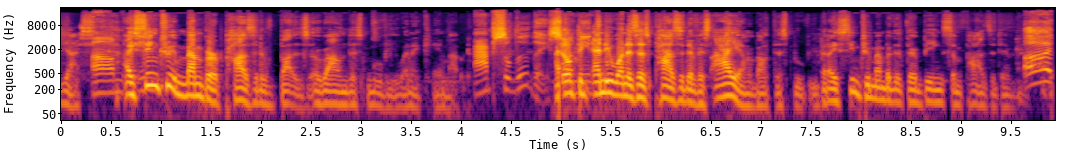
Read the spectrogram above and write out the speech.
yes. Um, I in- seem to remember positive buzz around this movie when it came out. absolutely. I don't think mean, anyone is as positive as I am about this movie, but I seem to remember that there being some positive. Uh.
